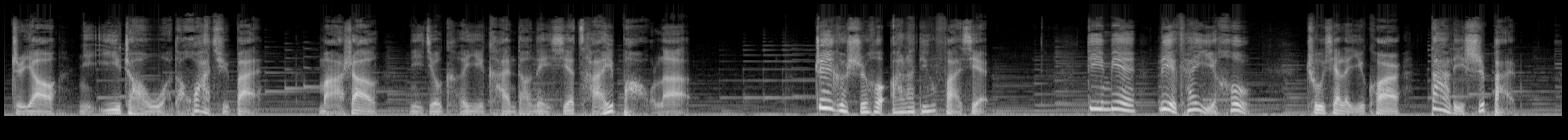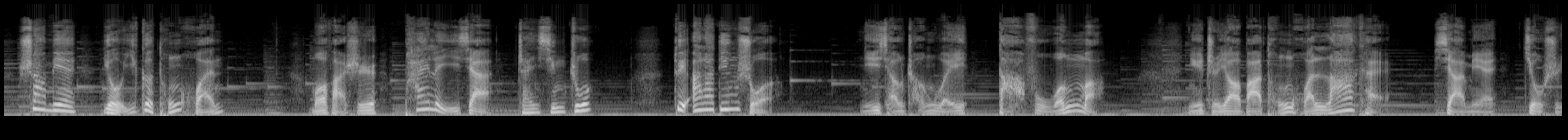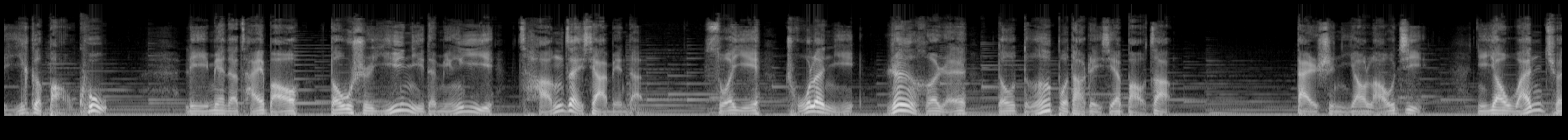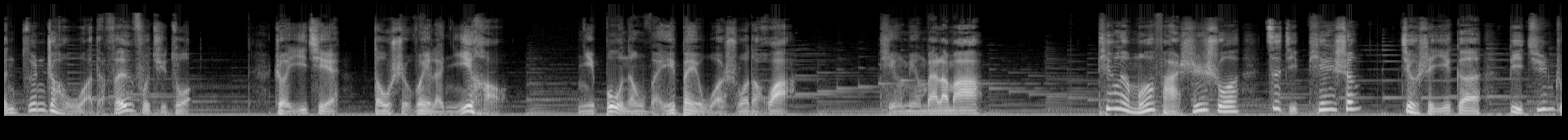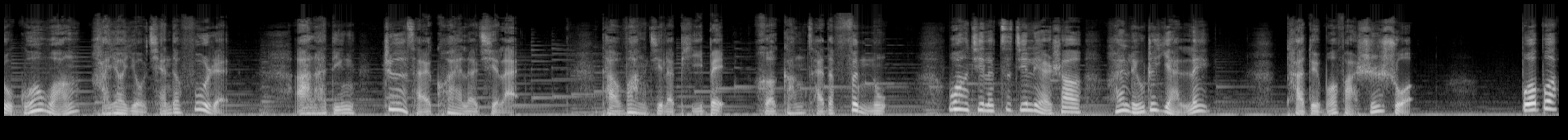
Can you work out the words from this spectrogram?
只要你依照我的话去办，马上你就可以看到那些财宝了。这个时候，阿拉丁发现，地面裂开以后，出现了一块大理石板，上面有一个铜环。魔法师拍了一下占星桌，对阿拉丁说：“你想成为大富翁吗？你只要把铜环拉开，下面就是一个宝库，里面的财宝都是以你的名义藏在下面的，所以除了你，任何人都得不到这些宝藏。但是你要牢记。”你要完全遵照我的吩咐去做，这一切都是为了你好，你不能违背我说的话，听明白了吗？听了魔法师说自己天生就是一个比君主国王还要有钱的富人，阿拉丁这才快乐起来，他忘记了疲惫和刚才的愤怒，忘记了自己脸上还流着眼泪。他对魔法师说：“伯伯，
